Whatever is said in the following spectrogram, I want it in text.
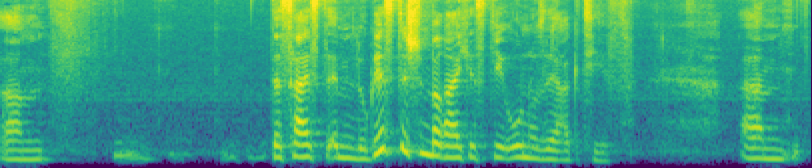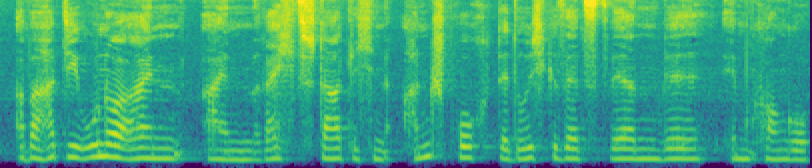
Ähm, das heißt, im logistischen Bereich ist die UNO sehr aktiv. Ähm, aber hat die UNO einen, einen rechtsstaatlichen Anspruch, der durchgesetzt werden will im Kongo?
